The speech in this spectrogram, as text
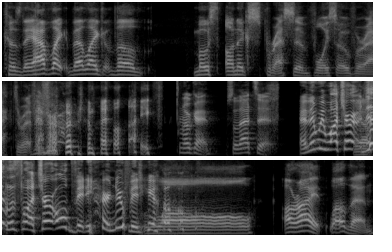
Because they have like they're like the most unexpressive voiceover actor I've ever heard in my life. Okay, so that's it. And then we watch our Yeah. let's watch our old video, our new video. Lol. All right. Well then,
